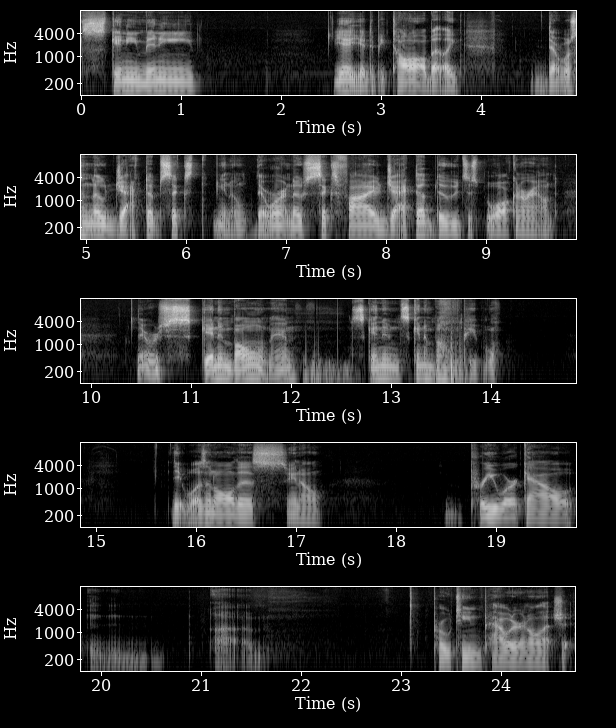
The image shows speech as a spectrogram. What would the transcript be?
skinny mini. Yeah, you had to be tall, but like there wasn't no jacked up six, you know, there weren't no six five jacked up dudes just walking around. They were skin and bone, man. Skin and skin and bone people. It wasn't all this, you know, pre workout, uh, protein powder and all that shit.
